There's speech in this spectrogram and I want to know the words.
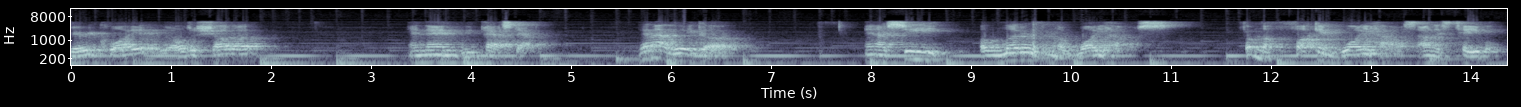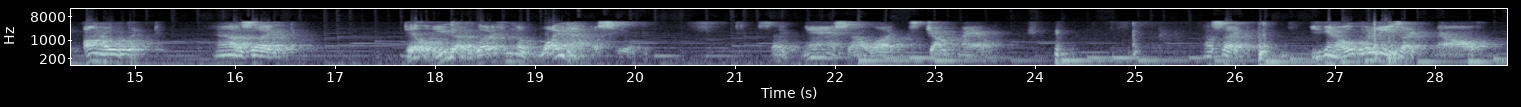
very quiet. We all just shut up. And then we passed out. Then I wake up and I see a letter from the White House. From the fucking White House on his table, unopened. And I was like, Bill, you got a letter from the White House here. It's like, yeah, so what? It's junk mail. I was like, you gonna open it? He's like, no.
